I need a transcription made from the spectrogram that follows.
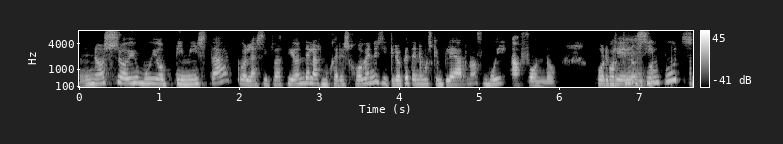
no soy muy optimista con la situación de las mujeres jóvenes y creo que tenemos que emplearnos muy a fondo, porque los inputs...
